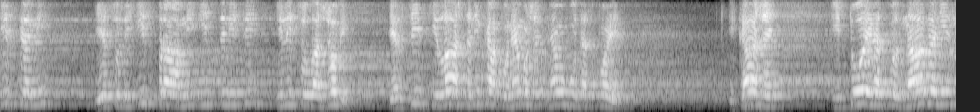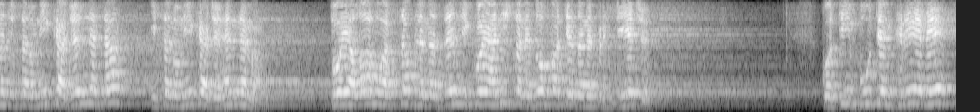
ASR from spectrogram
iskreni, jesu li ispravni, istiniti ili su lažovi. Jer sidq i laž se nikako ne, može, ne mogu da spoje. I kaže, i to je raspoznavanje između stanovnika dženneta i stanovnika džehennema. To je Allahova sablja na zemlji koja ništa ne dohvatja da ne presjeće. Ko tim putem krene,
